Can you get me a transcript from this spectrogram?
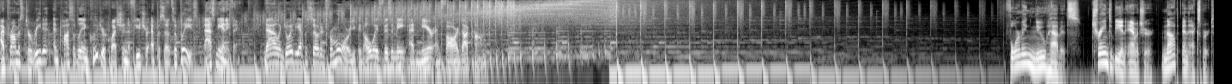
I promise to read it and possibly include your question in a future episode, so please ask me anything. Now, enjoy the episode, and for more, you can always visit me at nirandfar.com. Forming New Habits. Train to be an amateur, not an expert.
